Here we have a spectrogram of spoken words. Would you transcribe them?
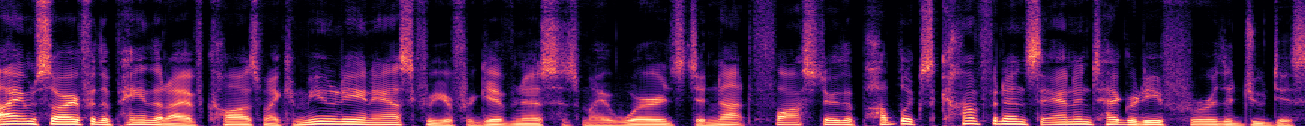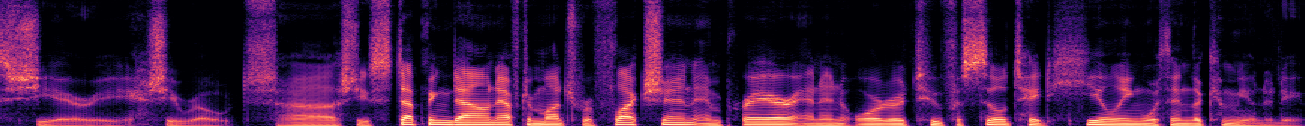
I am sorry for the pain that I have caused my community and ask for your forgiveness as my words did not foster the public's confidence and integrity for the judiciary, she wrote. Uh, she's stepping down after much reflection and prayer and in order to facilitate healing within the community.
